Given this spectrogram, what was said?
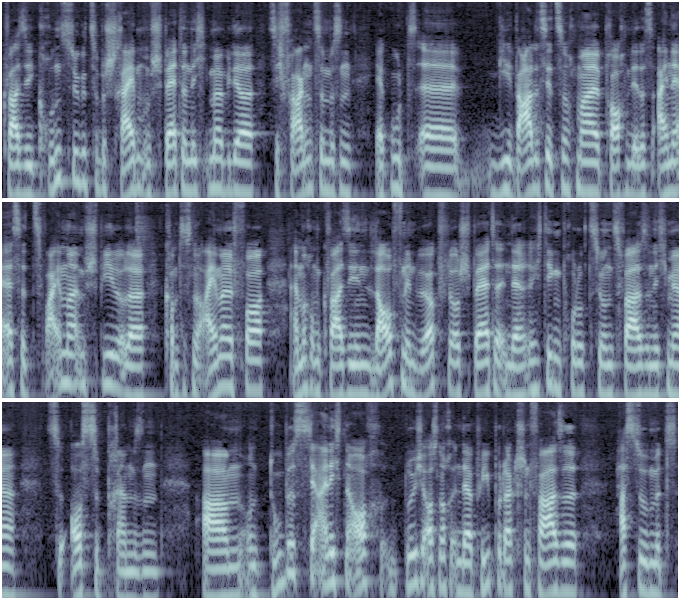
quasi Grundzüge zu beschreiben, um später nicht immer wieder sich fragen zu müssen, ja gut, äh, wie war das jetzt nochmal, brauchen wir das eine Asset zweimal im Spiel oder kommt es nur einmal vor, einfach um quasi einen laufenden Workflow später in der richtigen Produktionsphase nicht mehr zu, auszubremsen. Ähm, und du bist ja eigentlich auch durchaus noch in der Pre-Production-Phase. Hast du mit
